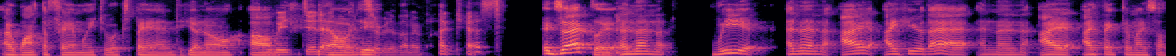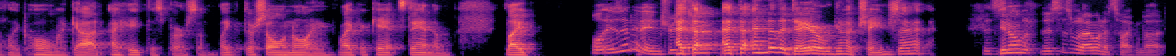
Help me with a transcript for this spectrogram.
i want the family to expand you know um, we did have know, a conservative on our podcast. Exactly. And then we and then i i hear that and then i i think to myself like oh my god i hate this person. Like they're so annoying. Like i can't stand them. Like well isn't it interesting at the, at the end of the day are we going to change that this you know what, this is what i want to talk about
